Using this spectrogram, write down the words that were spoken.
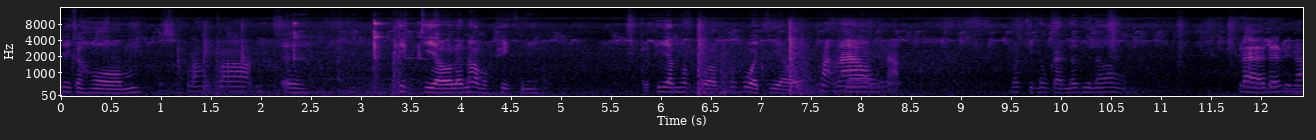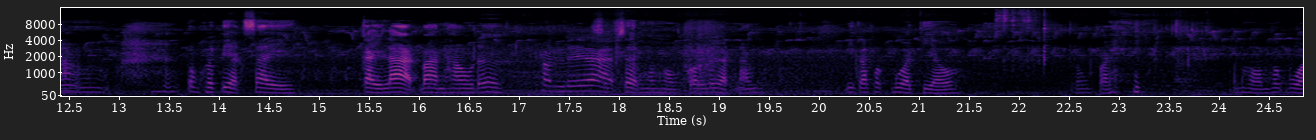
นี่ก็หอมวางก้อนเออพ ริกเจียวแล้วเนาะบอกพริกนี่กระเทียมผักบัวผักบัวเจียวหมักนาวพี่น้องมากินน้ำกันเด้อพี่น้องแล้วเด้อพี่น้องต้มข้าวเปียกใส่ไก่ลาดบ้านเฮาเด้อก้อนเลือดแซ่บๆหอมๆก้อนเลือดน้ำนี่ก็ผักบัวเจียว ลงไป มันหอมผักบัว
